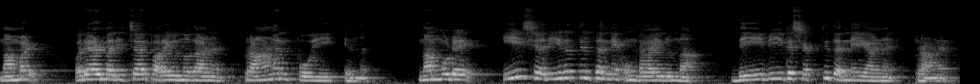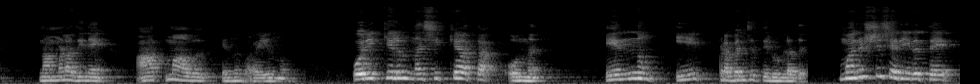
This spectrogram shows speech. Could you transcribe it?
നമ്മൾ ഒരാൾ മരിച്ചാൽ പറയുന്നതാണ് പ്രാണൻ പോയി എന്ന്. നമ്മുടെ ഈ ശരീരത്തിൽ തന്നെ ഉണ്ടായിരുന്ന ദൈവീക ശക്തി തന്നെയാണ് പ്രാണൻ. നമ്മൾ അതിനെ ആത്മാവ് എന്ന് പറയുന്നു. ഒരിക്കലും നശിക്കാത്ത ഒന്ന് എന്നും ഈ പ്രപഞ്ചത്തിലുള്ളത്. മനുഷ്യ ശരീരത്തെ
